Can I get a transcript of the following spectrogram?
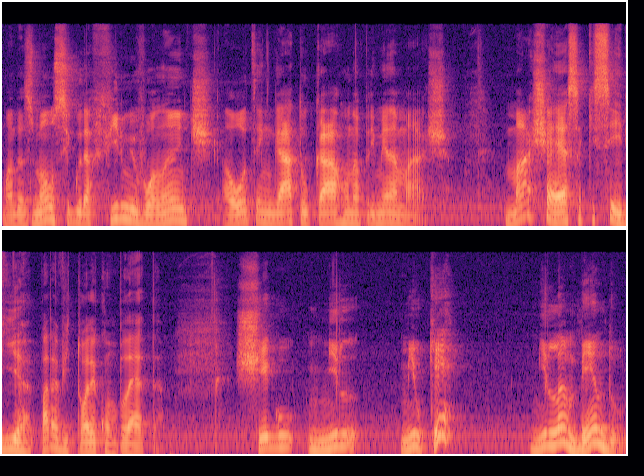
Uma das mãos segura firme o volante, a outra engata o carro na primeira marcha. Marcha essa que seria para a vitória completa. Chego mil. Mil quê? Me lambendo.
